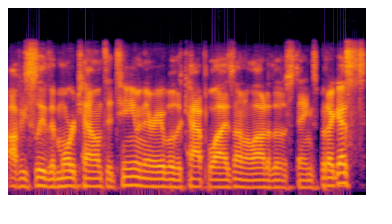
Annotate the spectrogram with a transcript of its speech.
obviously the more talented team and they're able to capitalize on a lot of those things. But I guess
